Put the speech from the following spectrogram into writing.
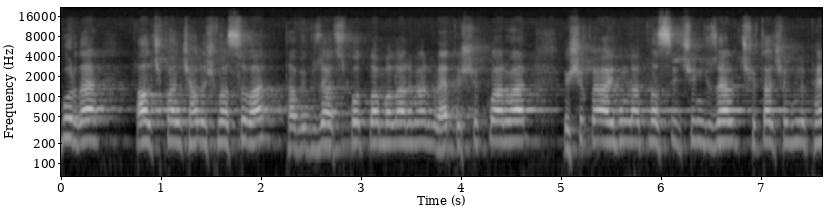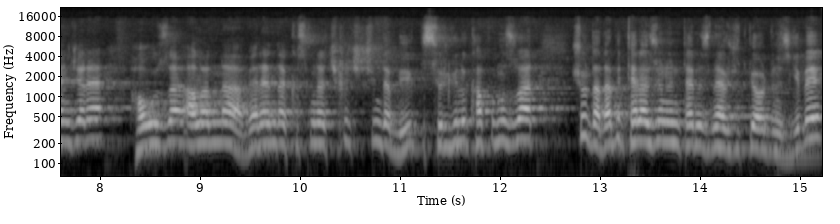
Burada alçıpan çalışması var. Tabii güzel spot lambalar var, led ışıklar var. Işık ve aydınlatması için güzel çift açılımlı pencere. Havuza alanına, veranda kısmına çıkış için de büyük bir sürgülü kapımız var. Şurada da bir televizyon ünitemiz mevcut gördüğünüz gibi.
